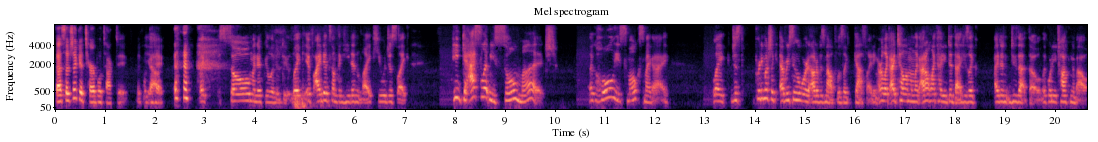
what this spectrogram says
that's such like a terrible tactic. Like, what yeah. the heck? like, so manipulative, dude. Like, if I did something he didn't like, he would just like, he gaslit me so much. Like, holy smokes, my guy. Like, just pretty much like every single word out of his mouth was like gaslighting. Or like I tell him, I'm like, I don't like how you did that. He's like, I didn't do that though. Like, what are you talking about?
